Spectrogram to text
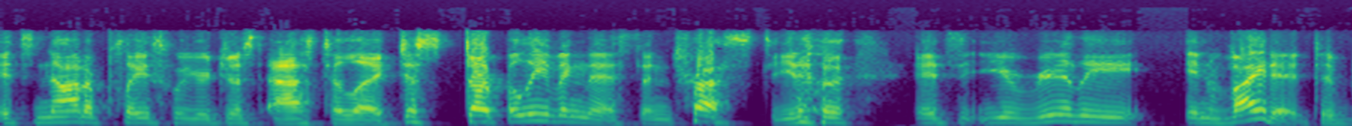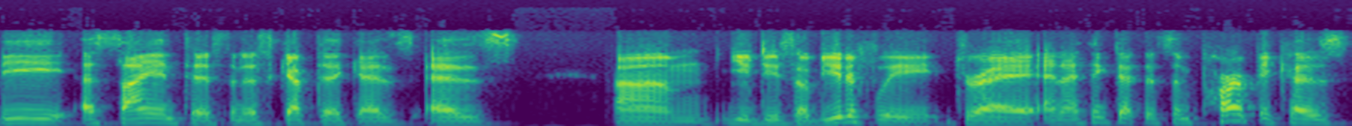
it's not a place where you're just asked to like just start believing this and trust. You know, it's you're really invited to be a scientist and a skeptic as as um, you do so beautifully, Dre. And I think that it's in part because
